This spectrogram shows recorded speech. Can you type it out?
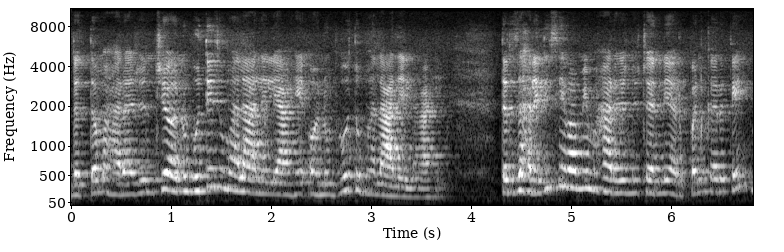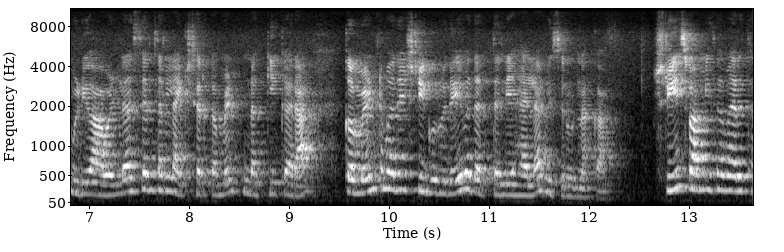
दत्त महाराजांची अनुभूती तुम्हाला आलेली आहे अनुभव तुम्हाला आलेला आहे. तर झालेली सेवा मी महाराजांच्या चरणी अर्पण करते. व्हिडिओ आवडला असेल तर लाईक शेअर कमेंट नक्की करा. कमेंटमध्ये श्री गुरुदेव दत्त लिहायला विसरू नका. Shri Swami Samarth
